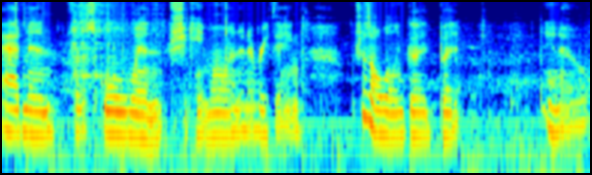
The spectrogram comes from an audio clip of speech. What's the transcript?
admin for the school when she came on and everything, which is all well and good, but, you know,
